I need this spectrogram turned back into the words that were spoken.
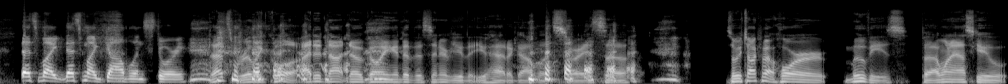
that's my that's my goblin story. That's really cool. I did not know going into this interview that you had a goblin story. So, so we talked about horror movies, but I want to ask you:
